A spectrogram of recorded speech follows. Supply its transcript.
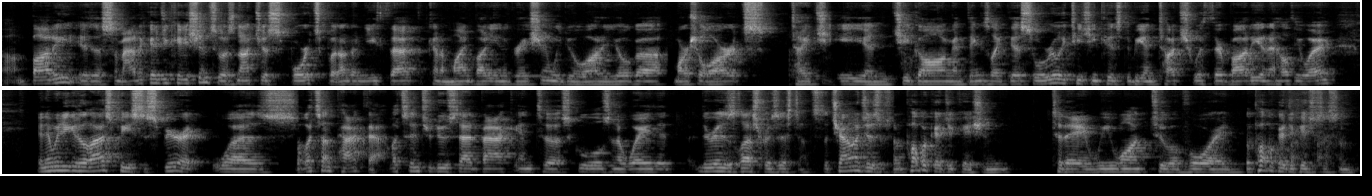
um, body is a somatic education, so it's not just sports, but underneath that, kind of mind body integration. We do a lot of yoga, martial arts, Tai Chi, and Qigong, and things like this. So we're really teaching kids to be in touch with their body in a healthy way. And then when you get to the last piece, the spirit was let's unpack that. Let's introduce that back into schools in a way that there is less resistance. The challenge is in public education today, we want to avoid, the public education system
